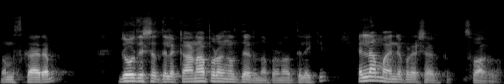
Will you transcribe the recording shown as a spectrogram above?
നമസ്കാരം. ജ്യോതിഷത്തിലെ കാണാപ്പുറങ്ങൾ തേടുന്ന പ്രണവത്തിലേക്ക് എല്ലാ മാന്യപ്രേക്ഷകർക്കും സ്വാഗതം.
